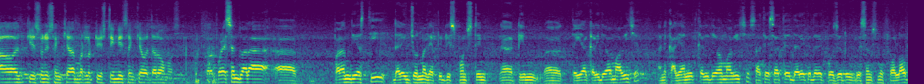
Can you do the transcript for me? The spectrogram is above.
આ કેસોની સંખ્યા મતલબ ટેસ્ટિંગની સંખ્યા વધારવામાં આવશે? કોર્પોરેશન દ્વારા પરમ દિવસથી દરેક ઝોનમાં રેપિડ રિસ્પોન્સ ટીમ ટીમ તૈયાર કરી દેવામાં આવી છે અને કાર્યાન્વિત કરી દેવામાં આવી છે. સાથે સાથે દરેકે દરેક પોઝિટિવ પેશન્ટ્સનું ફોલોઅપ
